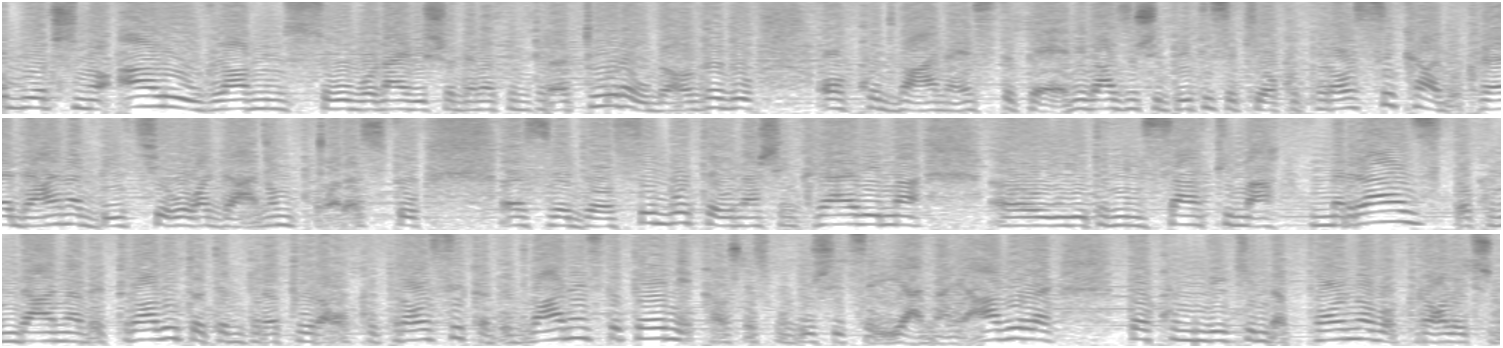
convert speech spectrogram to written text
oblačno, ali uglavnom suvo, najviša dana temperatura u Beogradu oko 12 stepeni. Vazdušni pritisak je oko proseka, do kraja dana bit će u laganom porastu. E, sve do subote u našim krajevima e, u jutarnjim satima mraz, tokom dana vetrovito, temperatura oko proseka do 12 stepeni, kao što smo Dušice i ja najavile tokom vikenda ponovo prolečno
